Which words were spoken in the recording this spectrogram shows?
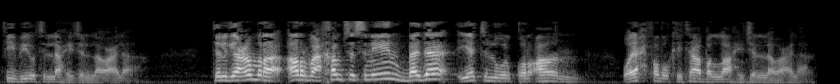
في بيوت الله جل وعلا. تلقى عمره أربع خمس سنين بدأ يتلو القرآن ويحفظ كتاب الله جل وعلا.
